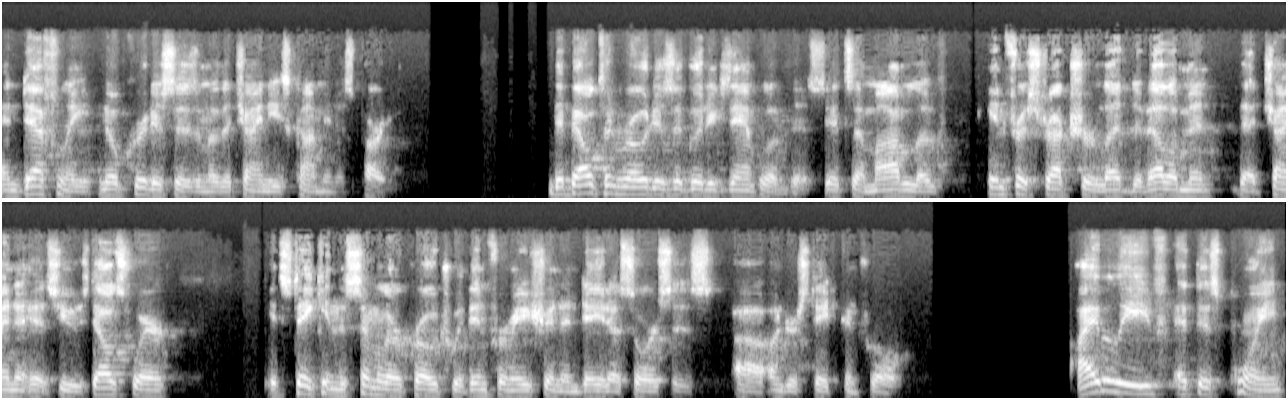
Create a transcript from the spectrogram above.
and definitely no criticism of the Chinese Communist Party. The Belt and Road is a good example of this. It's a model of infrastructure led development that China has used elsewhere it's taking the similar approach with information and data sources uh, under state control. I believe at this point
